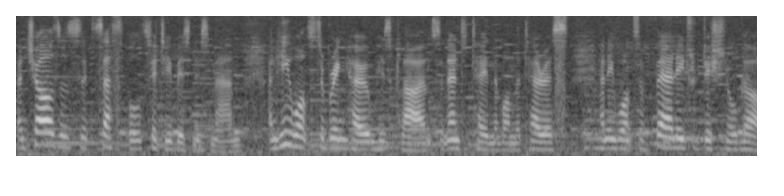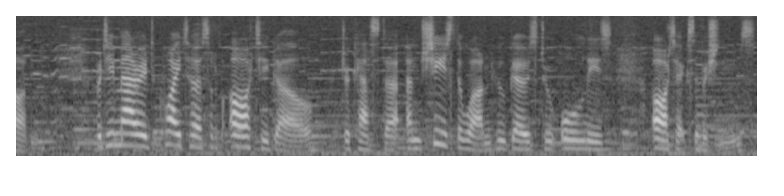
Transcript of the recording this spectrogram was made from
And Charles is a successful city businessman, and he wants to bring home his clients and entertain them on the terrace, and he wants a fairly traditional garden. But he married quite a sort of arty girl, Jocasta, and she's the one who goes to all these art exhibitions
